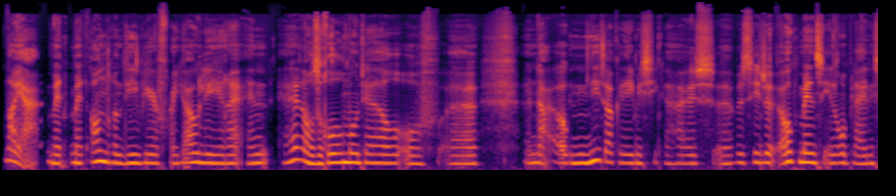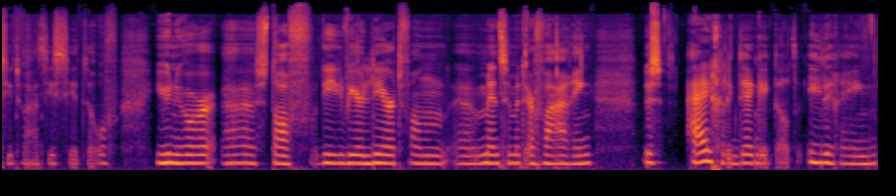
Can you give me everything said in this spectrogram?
nou ja, met, met anderen die weer van jou leren. En hè, als rolmodel of uh, nou, ook niet-academisch ziekenhuis. Uh, we zien ook mensen in opleidingssituaties zitten. Of junior staf die weer leert van mensen met ervaring. Dus eigenlijk denk ik dat iedereen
